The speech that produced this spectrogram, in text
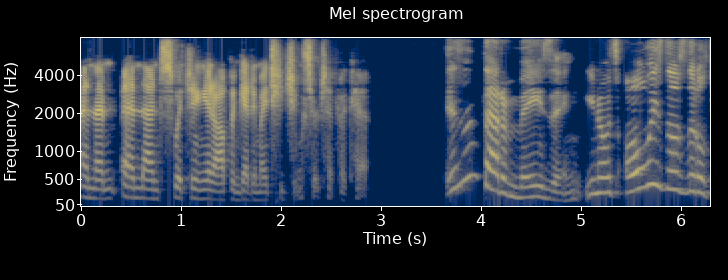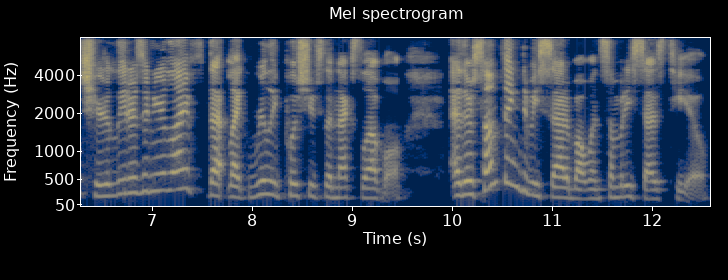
and then and then switching it up and getting my teaching certificate. Isn't that amazing? You know, it's always those little cheerleaders in your life that like really push you to the next level. And there's something to be said about when somebody says to you,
